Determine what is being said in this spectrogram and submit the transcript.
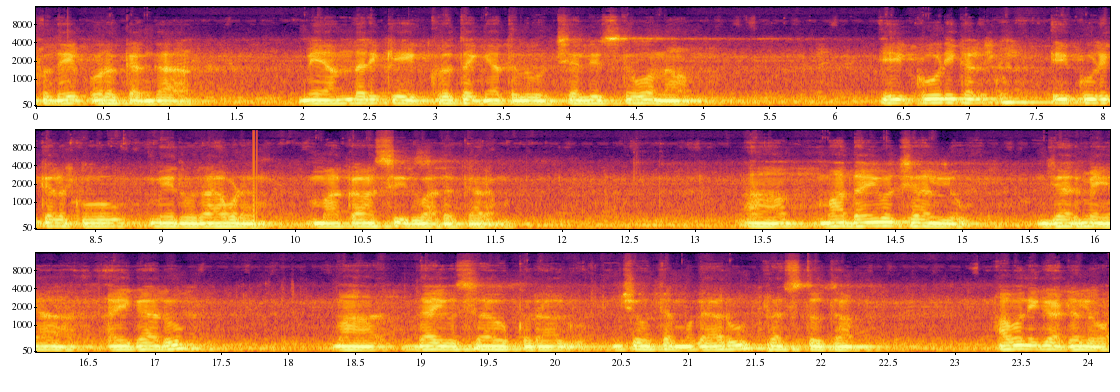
హృదయపూర్వకంగా మీ అందరికీ కృతజ్ఞతలు చెల్లిస్తూ ఉన్నాం. ఈ కూడికలు ఈ కూడికలకు మీరు రావడం మాకు ఆశీర్వాదకరం. మా దైవజనులు జర్మయ్య అయ్యగారు మా దైవ సేవకురాలు జ్యోతమ్మ గారు ప్రస్తుతం అవనిగడ్డలో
